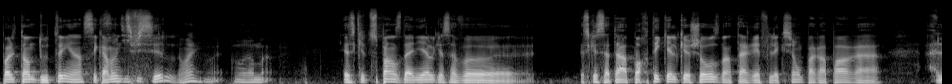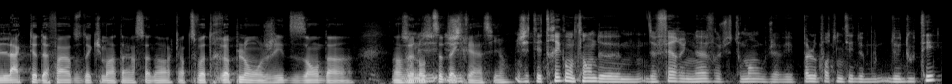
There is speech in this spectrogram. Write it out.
Pas le temps de douter, hein? C'est quand même difficile. difficile, ouais. Ouais, vraiment. Est-ce que tu penses, Daniel, que ça va. euh, Est-ce que ça t'a apporté quelque chose dans ta réflexion par rapport à, à l'acte de faire du documentaire sonore quand tu vas te replonger, disons, dans, dans un autre type de création? J'étais très content de, de faire une œuvre justement où j'avais pas l'opportunité de, de douter,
